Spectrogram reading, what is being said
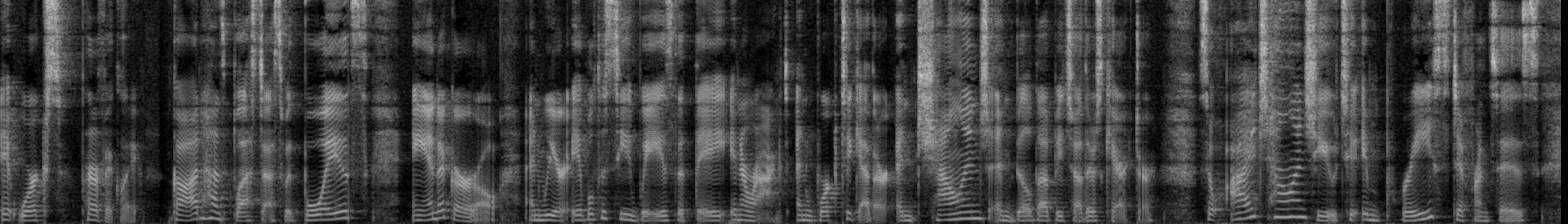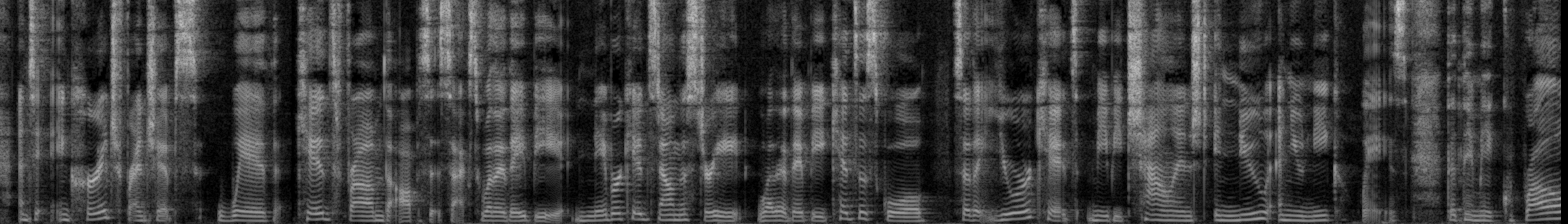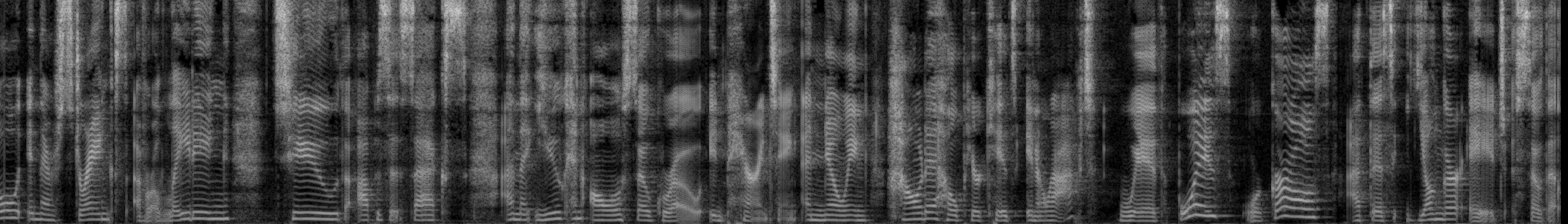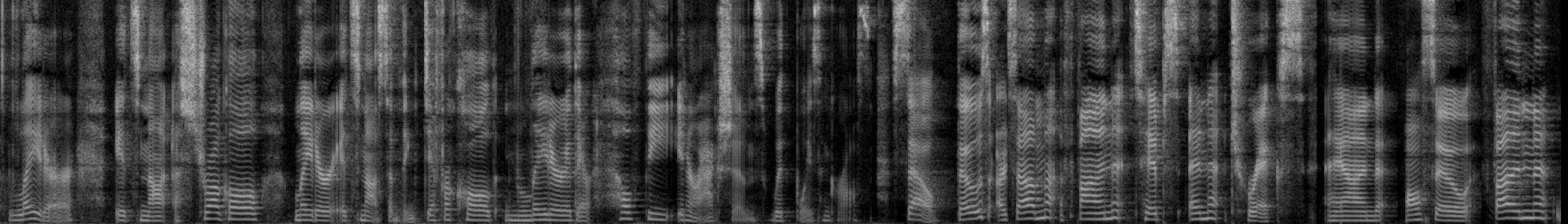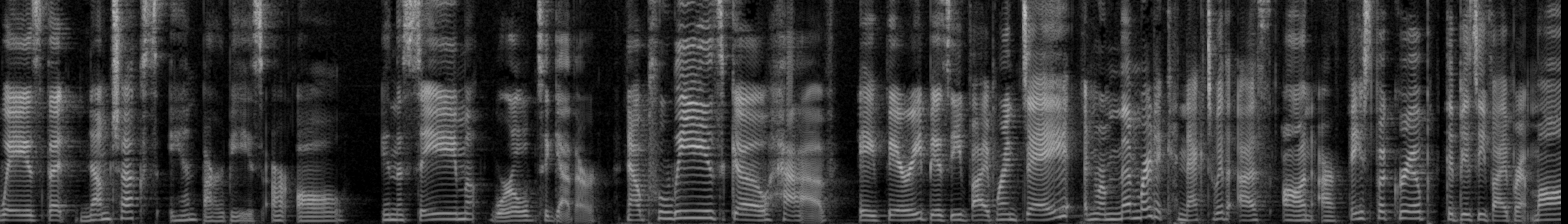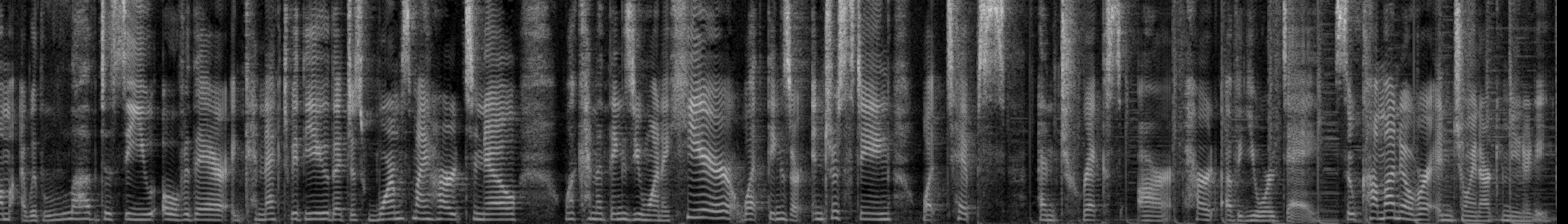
It works perfectly. God has blessed us with boys and a girl, and we are able to see ways that they interact and work together and challenge and build up each other's character. So I challenge you to embrace differences and to encourage friendships with kids from the opposite sex, whether they be neighbor kids down the street, whether they be kids at school so that your kids may be challenged in new and unique ways, that they may grow in their strengths of relating to the opposite sex, and that you can also grow in parenting and knowing how to help your kids interact with boys or girls at this younger age so that later it's not a struggle, later it's not something difficult, and later they're healthy interactions with boys and girls. So, those are some fun tips and tricks, and also fun ways that nunchucks and Barbies are all in the same world together. Now, please go have a very busy, vibrant day. And remember to connect with us on our Facebook group, The Busy Vibrant Mom. I would love to see you over there and connect with you. That just warms my heart to know what kind of things you want to hear, what things are interesting, what tips and tricks are part of your day. So come on over and join our community.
